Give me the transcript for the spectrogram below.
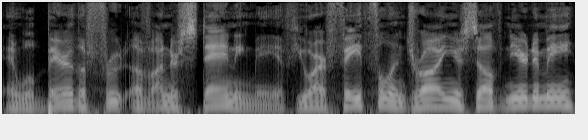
and will bear the fruit of understanding me. If you are faithful in drawing yourself near to me,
